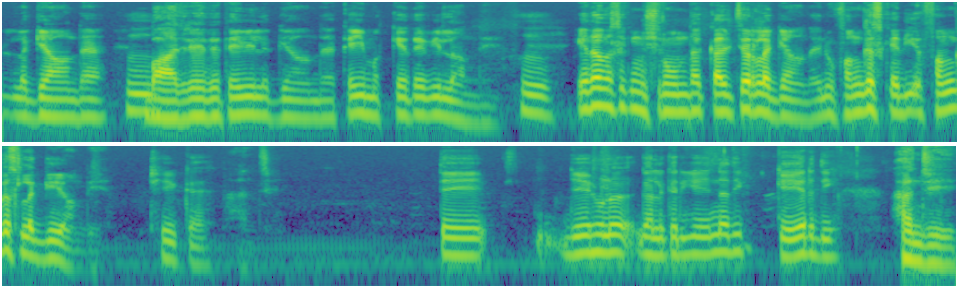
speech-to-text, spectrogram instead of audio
ਲੱਗਿਆ ਹੁੰਦਾ ਹੈ ਹੂੰ। ਬਾਜਰੇ ਦੇ ਤੇ ਵੀ ਲੱਗਿਆ ਹੁੰਦਾ ਹੈ ਕਈ ਮੱਕੇ ਤੇ ਵੀ ਲਾਉਂਦੇ ਹੂੰ। ਇਹਦਾ ਬਸ ਇੱਕ ਮਸ਼ਰੂਮ ਦਾ ਕਲਚਰ ਲੱਗਿਆ ਹੁੰਦਾ ਇਹਨੂੰ ਫੰਗਸ ਕਹਦੀ ਫੰਗਸ ਲੱਗੀ ਆਉਂਦੀ ਹੈ। ਠੀਕ ਹੈ। ਹਾਂਜੀ। ਤੇ ਜੇ ਹੁਣ ਗੱਲ ਕਰੀਏ ਇਹਨਾਂ ਦੀ ਕੇਅਰ ਦੀ ਹਾਂਜੀ।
